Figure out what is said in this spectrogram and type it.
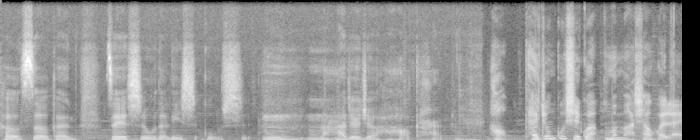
特色跟这些食物的历史故事，嗯嗯，然后他就觉得好好看。好，台中故事馆，我们马上回来。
